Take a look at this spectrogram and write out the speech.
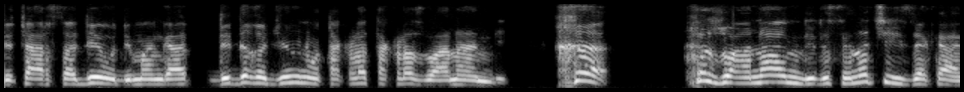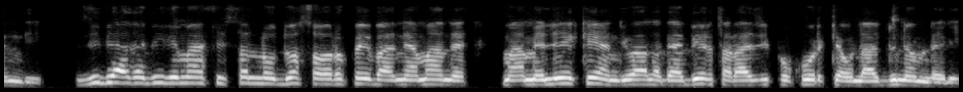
د چارسدیو د منګا د دغه جنونو تکړه تکړه ځوانان دي خه خه ځوانان دي داسې نه چې زکان دي زی بیا د دې ما فی سلو 200 روپۍ باندې امان ده معاملې کې انډیواله بیا بیرته راځي په کور کې اولادونه هم لري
